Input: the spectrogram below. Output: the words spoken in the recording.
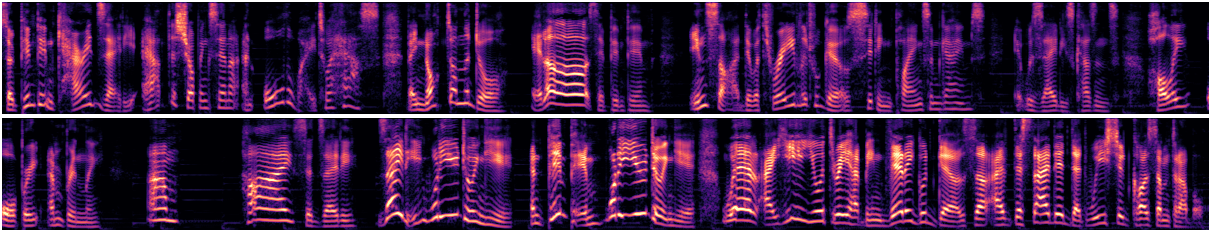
So Pim Pim carried Zadie out the shopping centre and all the way to a house. They knocked on the door. Hello, said Pim Pim. Inside, there were three little girls sitting playing some games. It was Zadie's cousins, Holly, Aubrey, and Brinley. Um, Hi, said Zadie. Zadie, what are you doing here? And Pim Pim, what are you doing here? Well, I hear you three have been very good girls, so I've decided that we should cause some trouble.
